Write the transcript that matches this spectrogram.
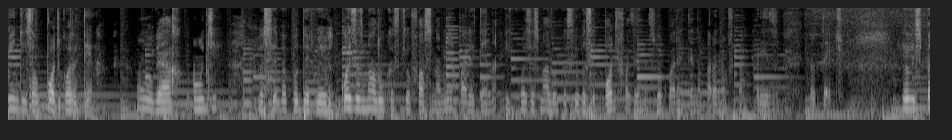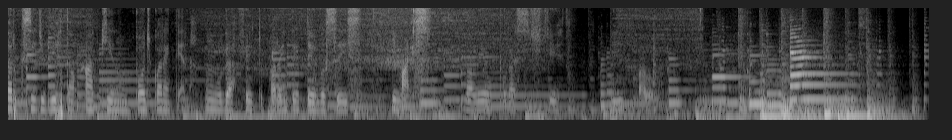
Bem-vindos ao Pod Quarentena, um lugar onde você vai poder ver coisas malucas que eu faço na minha quarentena e coisas malucas que você pode fazer na sua quarentena para não ficar preso no tédio. Eu espero que se divirtam aqui no Pod Quarentena, um lugar feito para entreter vocês e mais. Valeu por assistir e falou.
